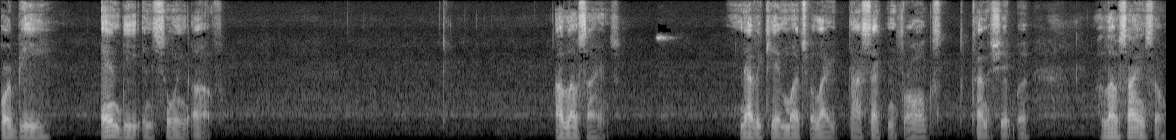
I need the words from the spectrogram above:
or be in the ensuing of. I love science. Never cared much for like dissecting frogs kind of shit, but I love science though,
